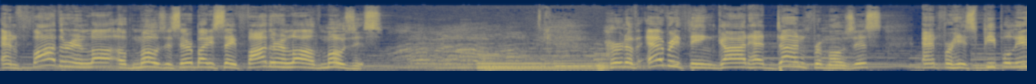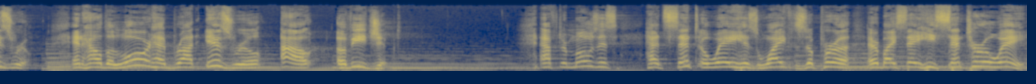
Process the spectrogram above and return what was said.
and father in law of Moses, everybody say, father in law of Moses, heard of everything God had done for Moses and for his people Israel, and how the Lord had brought Israel out of Egypt. After Moses had sent away his wife Zipporah, everybody say, he sent her away.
